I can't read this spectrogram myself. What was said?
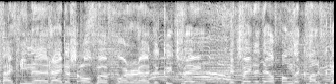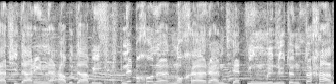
15 eh, rijders over voor eh, de Q2. Het tweede deel van de kwalificatie daar in eh, Abu Dhabi. Net begonnen, nog ruim 13 minuten te gaan.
